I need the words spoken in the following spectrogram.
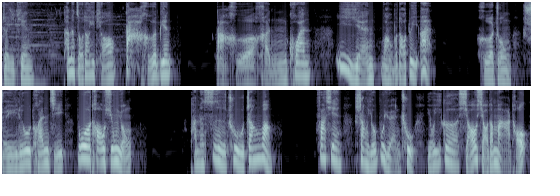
这一天，他们走到一条。大河边，大河很宽，一眼望不到对岸。河中水流湍急，波涛汹涌。他们四处张望，发现上游不远处有一个小小的码头，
